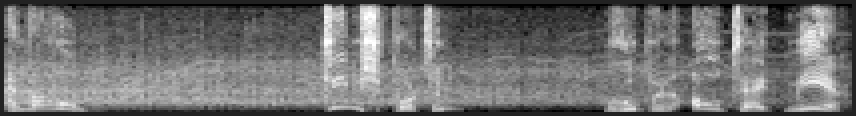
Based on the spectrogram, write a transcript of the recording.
En waarom? Teamsporten roepen altijd meer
